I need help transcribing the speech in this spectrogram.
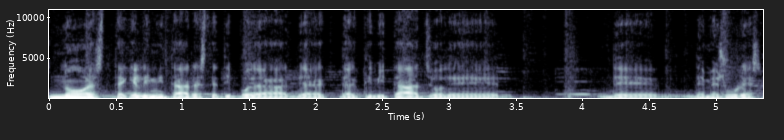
No es té que limitar aquest tipus d'activitats o de, de, de mesures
